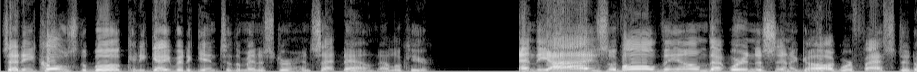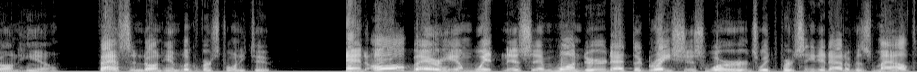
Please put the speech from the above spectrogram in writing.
Said he closed the book and he gave it again to the minister and sat down. Now look here. And the eyes of all them that were in the synagogue were fasted on him, fastened on him. Look at verse 22. And all bare him witness and wondered at the gracious words which proceeded out of his mouth.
